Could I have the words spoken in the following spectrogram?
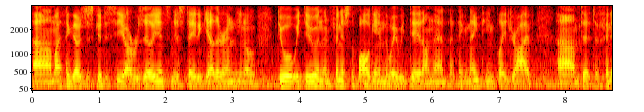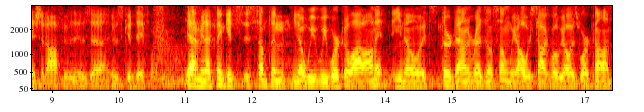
um, I think that was just good to see our resilience and just stay together and you know do what we do, and then finish the ball game the way we did on that I think 19 play drive um, to, to finish it off. It was uh, it was a good day for us. Yeah, I mean, I think it's, it's something you know we, we work a lot on it. You know, it's third down and red zone, something we always talk about, we always work on.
